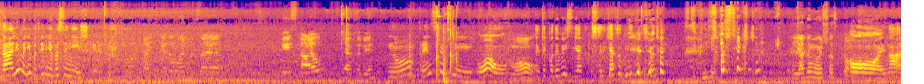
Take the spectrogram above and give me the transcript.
Взагалі мені потрібні босоніжки. Я думаю, що це кей-стайл. Як тобі? Ну, в принципі, вау. Воу. Ти, ти подивись, як, як тут міряють люди. Я думаю, що 100. Ой, на,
